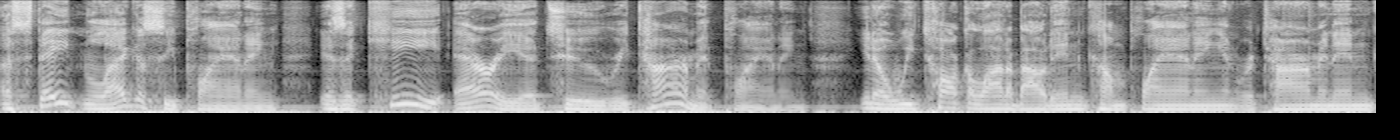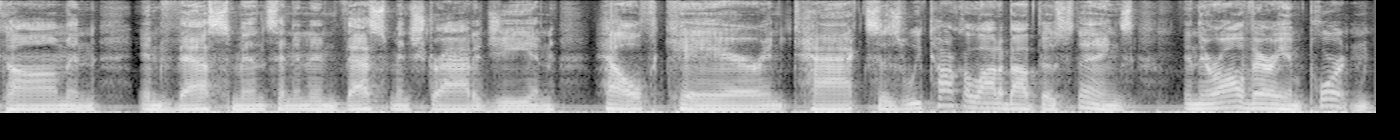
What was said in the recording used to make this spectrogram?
estate and legacy planning is a key area to retirement planning. You know, we talk a lot about income planning and retirement income and investments and an investment strategy and health care and taxes. We talk a lot about those things, and they're all very important.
